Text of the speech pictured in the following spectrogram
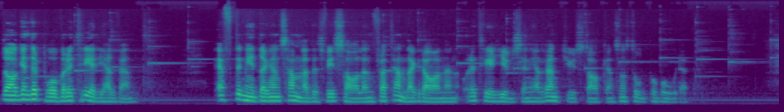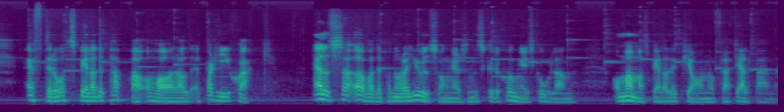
Dagen därpå var det tredje advent. Efter middagen samlades vi i salen för att tända granen och de tre ljusen i adventsljusstaken som stod på bordet. Efteråt spelade pappa och Harald ett parti schack. Elsa övade på några julsånger som de skulle sjunga i skolan och mamma spelade piano för att hjälpa henne.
